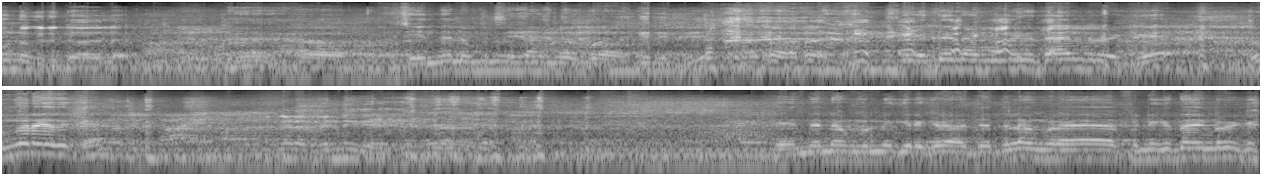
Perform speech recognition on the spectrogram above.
முன்னுக்கு தான் இருக்கு உங்க இருக்கு எங்கட பின்னுக்கு எந்த முன்னுக்கு இருக்கிற பட்சத்தில் உங்களை பின்னுக்கு தான் இருக்கு.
